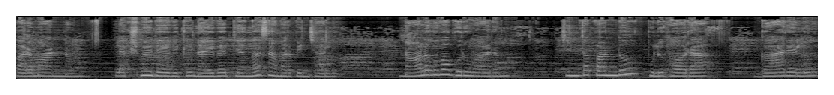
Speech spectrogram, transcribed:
పరమాన్నం లక్ష్మీదేవికి నైవేద్యంగా సమర్పించాలి. నాలుగవ గురువారం చింతపండు పులిహోర గారెలు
